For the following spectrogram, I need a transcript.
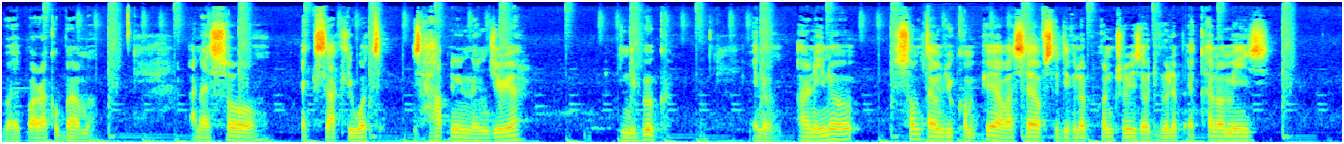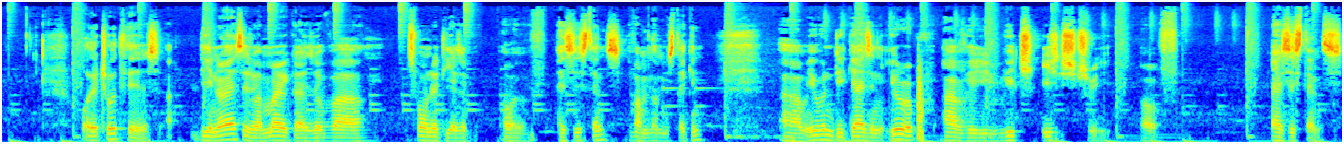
by Barack Obama, and I saw exactly what is happening in Nigeria in the book. You know, and you know, sometimes we compare ourselves to developed countries or developed economies. But the truth is, the United States of America is over 200 years of of existence, if I'm not mistaken. Um, even the guys in Europe have a rich history of existence.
